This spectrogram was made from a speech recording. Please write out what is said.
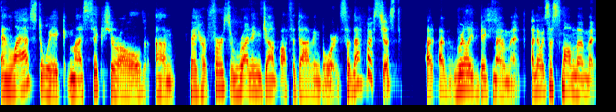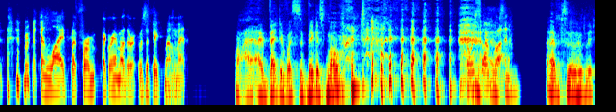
And last week, my six year old um, made her first running jump off the diving board. So that was just a, a, really big moment. I know it's a small moment in life, but for a grandmother, it was a big moment. Well, I, I bet it was the biggest moment. it was so fun. Absolutely.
